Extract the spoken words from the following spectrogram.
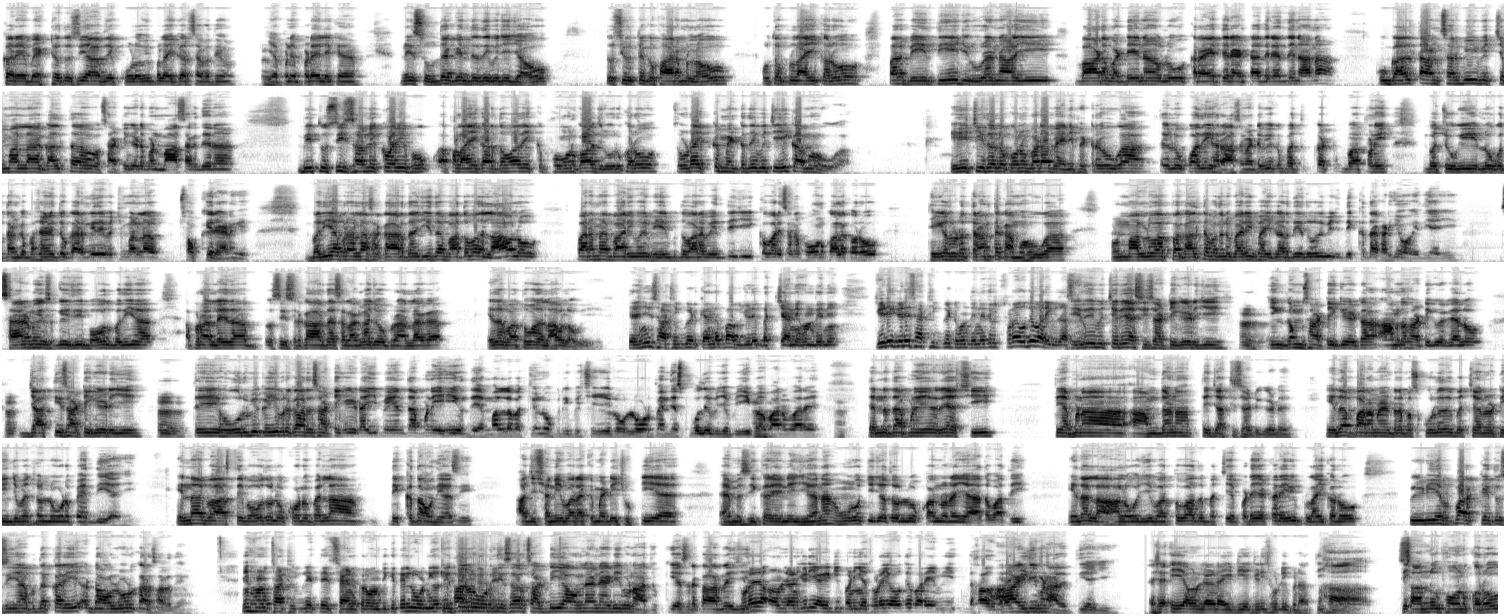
ਘਰੇ ਬੈਠੇ ਤੁਸੀਂ ਆਪਦੇ ਕੋਲੋਂ ਵੀ ਅਪਲਾਈ ਕਰ ਸਕਦੇ ਹੋ ਜੇ ਆਪਣੇ ਪੜ੍ਹੇ ਲਿਖਿਆ ਨਹੀਂ ਸੁਵਿਧਾ ਕੇਂਦਰ ਦੇ ਵਿੱਚ ਜਾਓ ਤੁਸੀਂ ਉੱਤੇ ਇੱਕ ਫਾਰਮ ਲਓ ਉਹ ਅਪਲਾਈ ਕਰੋ। ਪਰ ਬੇਨਤੀ ਇਹ ਜ਼ਰੂਰ ਹੈ, ਨਾਲ ਜੀ ਬਾੜ ਵੱਡੇ ਨਾ, ਲੋਕ ਕਿਰਾਏ ਤੇ ਰੈਂਟਾਂ ਤੇ ਰਹਿੰਦੇ ਨਾ ਨਾ ਕੋਈ ਗਲਤ ਆਨਸਰ ਵੀ ਵਿੱਚ ਮੰਨ ਲਾ, ਗਲਤ ਸਰਟੀਫਿਕੇਟ ਬਣਵਾ ਸਕਦੇ ਨਾ। ਵੀ ਤੁਸੀਂ ਸਾਨੂੰ ਇੱਕ ਵਾਰੀ ਅਪਲਾਈ ਕਰ ਦੋ, ਬਾਅਦ ਇੱਕ ਫੋਨ ਕਾਲ ਜ਼ਰੂਰ ਕਰੋ। ਥੋੜਾ 1 ਮਿੰਟ ਦੇ ਵਿੱਚ ਹੀ ਕੰਮ ਹੋਊਗਾ। ਇਹ ਚੀਜ਼ ਦਾ ਲੋਕਾਂ ਨੂੰ ਬੜਾ ਬੈਨੀਫਿਟ ਰਹੂਗਾ ਤੇ ਲੋਕਾਂ ਦੀ ਹਰਾਸਮੈਂਟ ਵੀ ਆਪਣੀ ਬਚੂਗੀ। ਲੋਕ ਤੰਗ ਪਰੇਸ਼ਾਨੀ ਤੋਂ ਗਰਮੀ ਦੇ ਵਿੱਚ ਮੰਨ ਲਾ ਸੌਖੇ ਰਹਿਣਗੇ। ਵਧੀਆ ਉਪਰਾਲਾ ਸਰਕਾਰ ਦਾ ਜੀ ਇਹਦਾ ਵੱਧ ਤੋਂ ਵੱਧ ਲਾਭ ਲਓ। ਪਰ ਮੈਂ ਬਾਰੀ ਵਾਰੀ ਫੇਰ ਦੁਬਾਰਾ ਬੇਨਤੀ ਜੀ ਇੱਕ ਵਾਰੀ ਸਾਨੂੰ ਫੋਨ ਕਾਲ ਕਰੋ। ਠੀਕ ਹੈ ਤੁਹਾਡਾ ਤੁਰੰਤ ਕੰਮ ਹੋਊਗਾ। ਹੁਣ ਮੰਨ ਲਓ ਆਪਾਂ ਗਲਤ ਬੰਦੇ ਨੂੰ ਵੈਰੀਫਾਈ ਕਰ ਦਈਏ ਤਾਂ ਉਹਦੇ ਵਿੱਚ ਦਿੱਕਤਾਂ ਖੜੀਆਂ ਹੋ ਜਾਂਦੀਆਂ ਜੀ। ਸਾਰਿਆਂ ਨੂੰ ਇਸ ਚੀਜ਼ ਦੀ ਬਹੁਤ ਵਧੀਆ ਉਪਰਾਲੇ ਦਾ ਅਸੀਂ ਸਰਕਾਰ ਦਾ ਸਲਾਂਘਾ ਜੋ ਉਪਰਾਲਾ ਹੈਗਾ ਇਹਦਾ ਵੱਧ ਤੋਂ ਵੱਧ ਲਾਭ ਲਓ ਜੀ। ਕ੍ਰਿਸ਼ਨ ਜੀ ਸਰਟੀਫਿਕੇਟ ਕਹਿੰਦਾ ਭਾਵ ਜਿਹੜੇ ਬੱਚਿਆਂ ਦੇ ਹੁੰਦੇ ਨੇ ਕਿਹੜੇ ਕਿਹੜੇ ਸਰਟੀਫਿਕੇਟ ਹੁੰਦੇ ਨੇ ਇਹਦੇ ਵਿੱਚ ਥੋੜਾ ਉਹਦੇ ਬਾਰੇ ਵੀ ਦੱਸ ਦਿਓ। ਇਹਦੇ ਵਿੱਚ ਰਿਹਾਸੀ ਸਰਟੀਫਿਕੇਟ ਜੀ ਹੂੰ। ਇਨਕਮ ਸਰਟੀਫਿਕੇਟ ਆਮਦਨ ਸਰਟੀਫਿਕੇਟ ਕਹਿ ਲਓ। ਜਾਤੀ ਸਰਟੀਫਿਕੇਟ ਜੀ। ਤੇ ਹੋਰ ਵੀ ਕਈ ਪ੍ਰਕਾਰ ਦੇ ਸਰਟੀਫਿਕੇਟ ਆ ਜੀ ਮੇਨ ਤਾਂ ਆਪਣੇ ਇਹੀ ਹੁੰਦੇ ਆ। ਮੰਨ ਲਓ ਬੱਚੇ ਨੂੰ ਨੌਕਰੀ ਪਿੱਛੇ ਜੇ ਲੋੜ ਪੈਂਦੀ ਸਕੂਲ ਦੇ ਵਿੱਚ ਵਜੀਫਾ। ਫਾਰਮ ਬਾਰੇ। ਤਿੰਨ ਤਾਂ ਆਪਣੇ ਰਿਹਾਸੀ ਤੇ ਆਪਣਾ ਆਮਦਨ ਤੇ ਜਾਤੀ ਸਰਟੀਫਿਕੇਟ ਇਹਦਾ ਪਰਮਨੈਂਟ ਆਪਾਂ ਸਕੂਲਾਂ ਦੇ ਬੱਚਿਆਂ ਨੂੰ ਰੂਟੀਨ 'ਚ ਬੱਚਿਆਂ ਨੂੰ ਲੋੜ ਪੈਂਦੀ ਆ ਜੀ। ਇਹਨਾਂ ਵਾਸਤੇ ਬਹੁਤ ਲੋਕਾਂ ਨੂੰ ਪਹਿਲਾਂ ਦਿੱਕਤਾਂ ਆਉਂਦੀਆਂ ਸੀ। ਅੱਜ ਸ਼ਨੀਵਾਰ ਆ ਕਮੇਟੀ ਛੁੱਟੀ ਹੈ ਐਮਸੀ ਘਰੇ ਨਹੀਂ ਜੀ ਹਨਾ? ਹੁਣ ਉਹ ਚੀਜ਼ਾਂ ਤੋਂ ਲੋਕਾਂ ਨੂੰ ਨਿਜਾਤ ਵਾਤੀ ਇਹਦਾ ਲਾਹਾ ਲਓ ਜੀ ਵੱਧ ਤੋਂ ਵੱਧ ਬੱਚੇ ਪੜ੍ਹੇ ਆ ਘਰੇ ਵੀ ਅਪਲਾਈ ਕਰੋ। ਪੀਡੀਐਫ ਭਰ ਕੇ ਤੁਸੀਂ ਆਪਦਾ ਘਰੇ ਡਾਊਨਲੋਡ ਕਰ ਸਕਦੇ ਹੋ। ਨਹੀਂ ਹੁਣ ਸਰਟੀਫਿਕੇਟ ਤੇ ਸਾਈਨ ਕਰਾਉਣ ਦੀ ਕਿਤੇ ਲੋੜ ਨਹੀਂ ਉਹਦੇ ਕਿਤੇ ਲੋੜ ਨਹੀਂ ਸਰ ਸਾਡੀ ਆਨਲਾਈਨ ਆਈਡੀ ਬਣਾ ਚੁੱਕੀ ਹੈ ਸਰਕਾਰ ਨੇ ਜੀ। ਥੋੜਾ ਜਿਹਾ ਆਨਲਾਈਨ ਜਿਹੜੀ ਆਈਡੀ ਬਣੀ ਆ ਥੋੜਾ ਜਿਹਾ ਉਹਦੇ ਬਾਰੇ ਵੀ ਦਿਖਾਓ। ਬੜਾ ਆਈਡੀ ਬਣਾ ਦਿੱਤੀ ਹੈ ਜੀ। ਅੱਛਾ ਇਹ ਆਨਲਾਈਨ ਆਈਡੀ ਹੈ ਜਿਹੜੀ ਤੁਹਾਡੀ ਬਣਾਤੀ। ਹਾਂ ਸਾਨੂੰ ਫੋਨ ਕਰੋ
